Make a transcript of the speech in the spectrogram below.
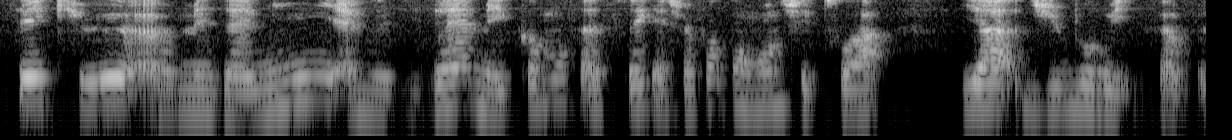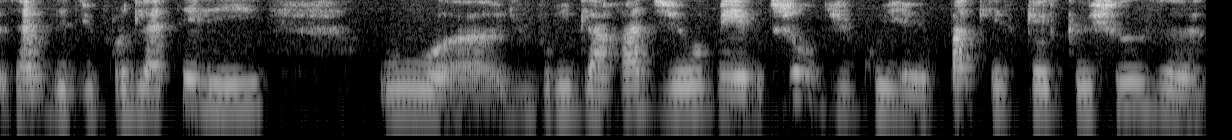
c'est que euh, mes amies, elles me disaient mais comment ça se fait qu'à chaque fois qu'on rentre chez toi, il y a du bruit. Ça, faisait du bruit de la télé ou euh, du bruit de la radio, mais il y avait toujours du bruit, il n'y avait pas quelque chose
